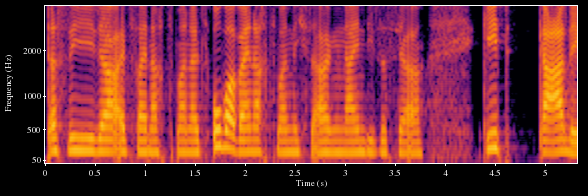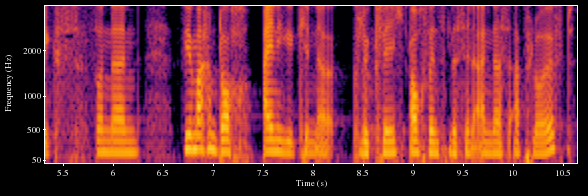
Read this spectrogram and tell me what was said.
dass Sie da als Weihnachtsmann, als Oberweihnachtsmann nicht sagen, nein, dieses Jahr geht gar nichts, sondern wir machen doch einige Kinder glücklich, auch wenn es ein bisschen anders abläuft.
